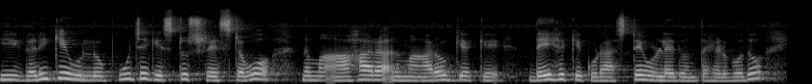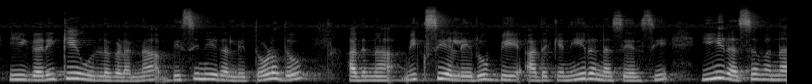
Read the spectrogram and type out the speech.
ಈ ಗರಿಕೆ ಹುಲ್ಲು ಪೂಜೆಗೆ ಎಷ್ಟು ಶ್ರೇಷ್ಠವೋ, ನಮ್ಮ ಆಹಾರ, ನಮ್ಮ ಆರೋಗ್ಯಕ್ಕೆ, ದೇಹಕ್ಕೆ ಕೂಡ ಅಷ್ಟೇ ಒಳ್ಳೆಯದು ಅಂತ ಹೇಳ್ಬೋದು. ಈ ಗರಿಕೆ ಹುಲ್ಲುಗಳನ್ನು ಬಿಸಿ ನೀರಲ್ಲಿ ತೊಳೆದು ಅದನ್ನು ಮಿಕ್ಸಿಯಲ್ಲಿ ರುಬ್ಬಿ ಅದಕ್ಕೆ ನೀರನ್ನು ಸೇರಿಸಿ ಈ ರಸವನ್ನು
